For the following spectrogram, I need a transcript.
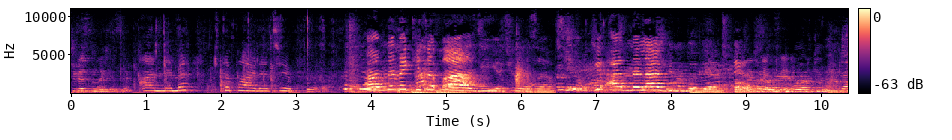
Şurasını da keselim. Anneme kitap ayracı yapıyorum. Anneme kitap ayracı yapıyorum. Çünkü anneler günü bugün. Da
